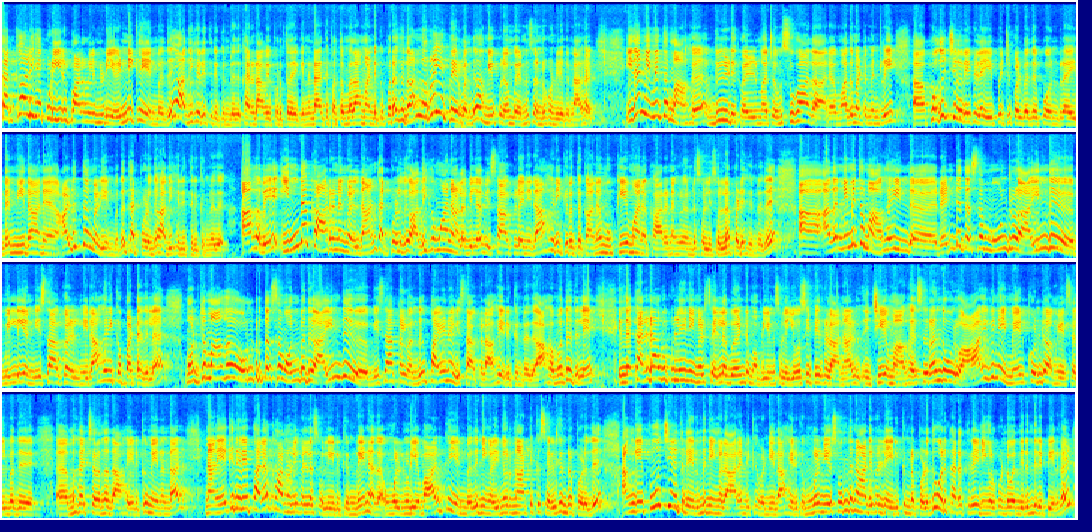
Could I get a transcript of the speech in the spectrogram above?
தற்காலிக குடியிருப்பாளர்களினுடைய எண்ணிக்கை என்பது அதிகரித்திருக்கின்றது. கனடாவை பொறுத்தவரைக்கும் இரண்டாயிரத்தி பத்தொன்பதாம் ஆண்டுக்கு பிறகுதான் நிறைய பேர் வந்து அங்கே புலம்பெயர்ந்து சென்று கொண்டிருக்கிறார்கள் இதன் நிமித்தமாக வீடுகள் மற்றும் சுகாதாரம் அது மட்டுமின்றி பொது சேவைகளை பெற்றுக்கொள்வது போன்ற இதன் மீதான அழுத்தங்கள் என்பது தற்பொழுது அதிகரித்திருக்கின்றது. ஆகவே இந்த காரணங்கள் தான் தற்பொழுது அதிகமான அளவில் விசாக்களை நிராகரிக்கிறதுக்கான முக்கியமான காரணங்கள் என்று சொல்லி சொல்லப்படுகின்றது. அதன் நிமித்தமாக இந்த ரெண்டு தசம் மூன்று ஐந்து மில்லியன் விசாக்கள் நிராகரிக்கப்பட்டதுல மொத்தமாக ஒன்று தசம் ஒன்பது ஐந்து விசாக்கள் வந்து பயண விசாக்களாக இருக்கின்றது. ஆக மொத்தத்திலே இந்த கனடாவுக்குள்ளே நீங்கள் செல்ல வேண்டும் அப்படின்னு சொல்லி யோசிப்பீர்களானால் நிச்சயமாக சிறந்த ஒரு ஆய்வினை மேற்கொண்டு அங்கே செல்வது மிகச்சிறந்ததாக இருக்கும். ஏனென்றால் நான் ஏற்கனவே பல காணொலிகளில் சொல்லியிருக்கின்றேன். அதை உங்களுடைய வாழ்க்கை என்பது நீங்கள் இன்னொரு நாட்டுக்கு செல்கின்ற பொழுது அங்கே பூச்சியத்திலிருந்து நீங்கள் ஆரம்பிக்க வேண்டியதாக இருக்கும். உங்களுடைய சொந்த நாடுகளில் இருக்கின்ற பொழுது பொழுது ஒரு தரத்திலே நீங்கள் கொண்டு வந்து இருந்திருப்பீர்கள்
